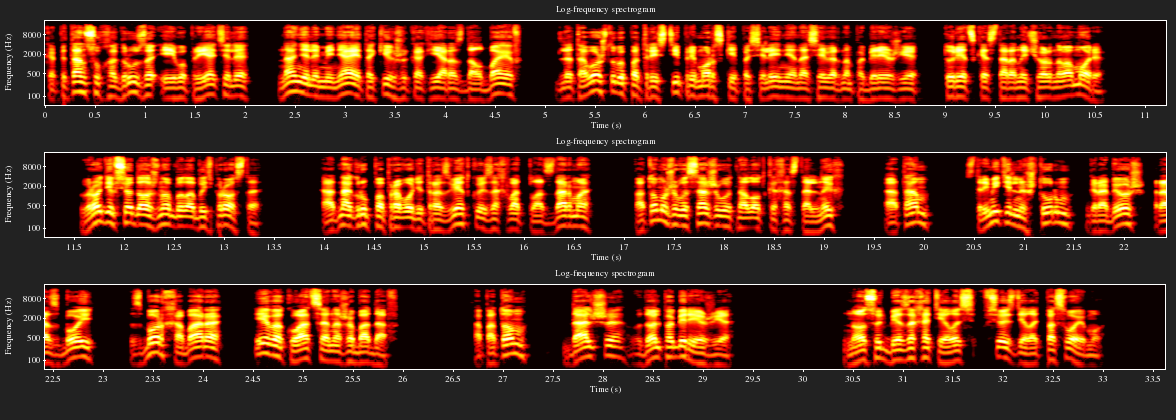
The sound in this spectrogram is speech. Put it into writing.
Капитан Сухогруза и его приятели наняли меня и таких же, как я, раздолбаев, для того, чтобы потрясти приморские поселения на северном побережье турецкой стороны Черного моря. Вроде все должно было быть просто. Одна группа проводит разведку и захват плацдарма, потом уже высаживают на лодках остальных, а там стремительный штурм, грабеж, разбой, сбор хабара и эвакуация на Жабодав. А потом дальше, вдоль побережья. Но судьбе захотелось все сделать по-своему.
